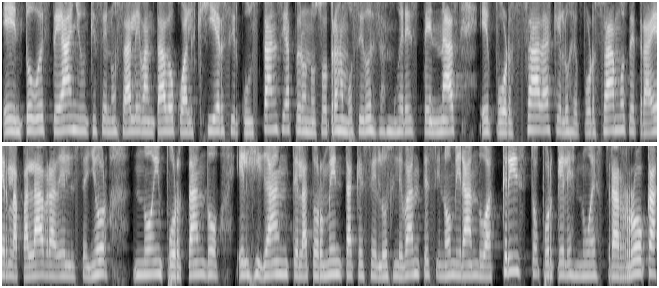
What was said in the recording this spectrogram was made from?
en todo este año en que se nos ha levantado cualquier circunstancia, pero nosotros hemos sido esas mujeres tenaz, esforzadas, que los esforzamos de traer la palabra del Señor, no importando el gigante, la tormenta que se los levante, sino mirando a Cristo, porque Él es nuestra roca,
